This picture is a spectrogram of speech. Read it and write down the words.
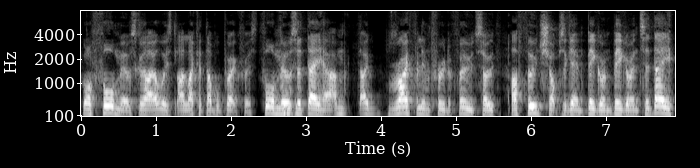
well, four meals because I always I like a double breakfast. Four meals a day. I'm I'm rifling through the food, so our food shops are getting bigger and bigger. And today.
